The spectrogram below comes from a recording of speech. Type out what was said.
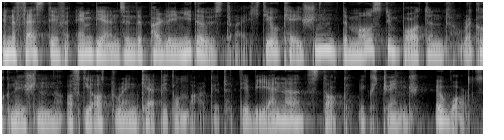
in a festive ambience in the Palais Niederösterreich. The occasion, the most important recognition of the Austrian capital market, the Vienna Stock Exchange Awards.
